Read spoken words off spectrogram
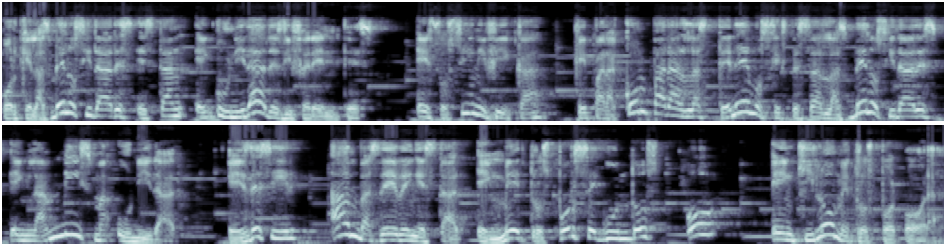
Porque las velocidades están en unidades diferentes. Eso significa que para compararlas tenemos que expresar las velocidades en la misma unidad. Es decir, ambas deben estar en metros por segundos o en kilómetros por hora.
